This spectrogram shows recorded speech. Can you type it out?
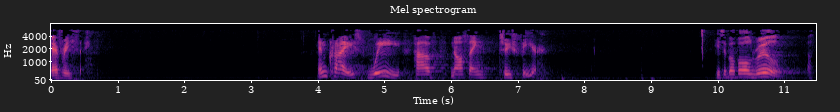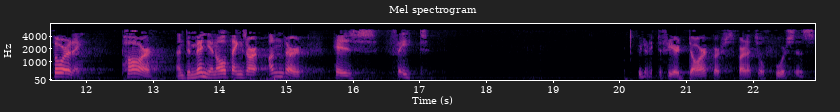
everything. In Christ, we have nothing to fear. He's above all rule, authority, power, and dominion. All things are under His feet. We don't need to fear dark or spiritual forces.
